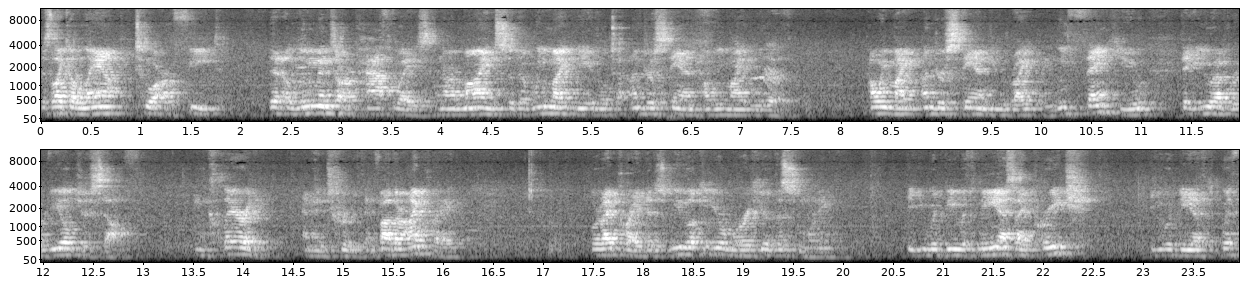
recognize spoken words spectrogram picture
is like a lamp to our feet that illumines our pathways and our minds so that we might be able to understand how we might live, how we might understand you rightly. We thank you that you have revealed yourself in clarity and in truth. And Father, I pray, Lord, I pray that as we look at your word here this morning, that you would be with me as I preach that you would be with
